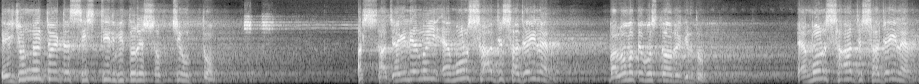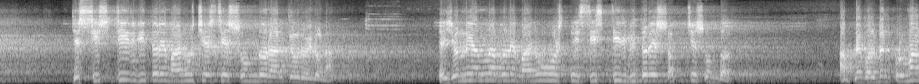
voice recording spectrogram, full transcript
এই জন্যই তো এটা সৃষ্টির ভিতরে সবচেয়ে উত্তম। আর সাজাইলেন ওই এমন সাজ সাজাইলেন, ভালো মতে বুঝতে হবে কিন্তু। এমন সাজ সাজাইলেন যে সৃষ্টির ভিতরে মানুষের চেয়ে সুন্দর আর কেউ রইল না। এই জন্যই আল্লাহ বলে, মানুষ তুই সৃষ্টির ভিতরে সবচেয়ে সুন্দর। আপনি বলবেন প্রমাণ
